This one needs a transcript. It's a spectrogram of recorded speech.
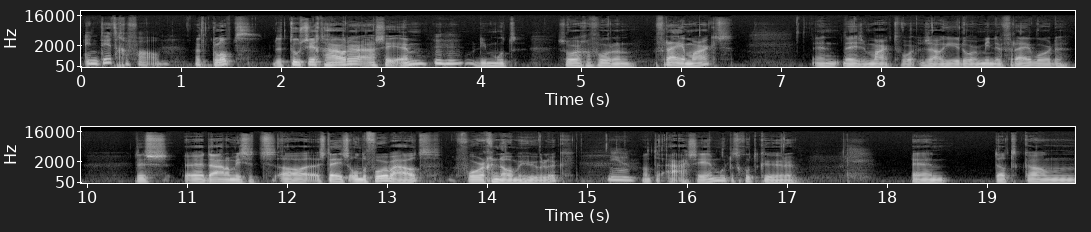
in dit geval? Dat klopt. De toezichthouder, ACM, Mhm. die moet zorgen voor een vrije markt. En deze markt zou hierdoor minder vrij worden. Dus eh, daarom is het al steeds onder voorbehoud, voorgenomen huwelijk. Ja. Want de ACM moet het goedkeuren. En dat kan,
